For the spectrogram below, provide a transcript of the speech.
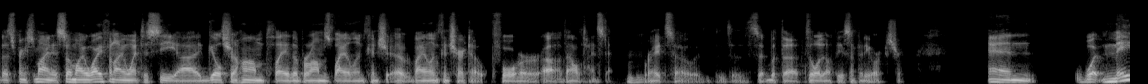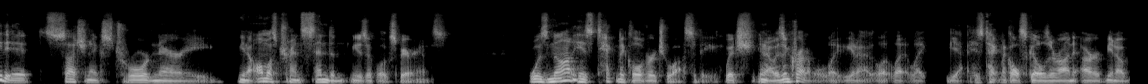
that springs to mind is so my wife and I went to see uh, Gil Shaham play the Brahms violin concer- uh, violin concerto for uh, Valentine's Day, mm-hmm. right? So it's with the Philadelphia Symphony Orchestra, and what made it such an extraordinary, you know, almost transcendent musical experience was not his technical virtuosity, which you know is incredible. Like you know, like, like yeah, his technical skills are on are you know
